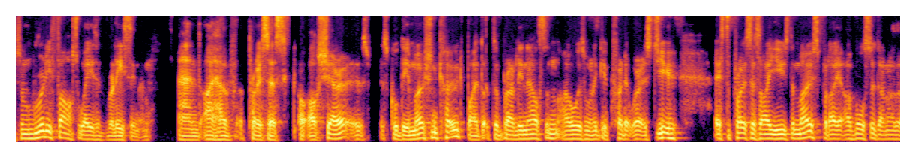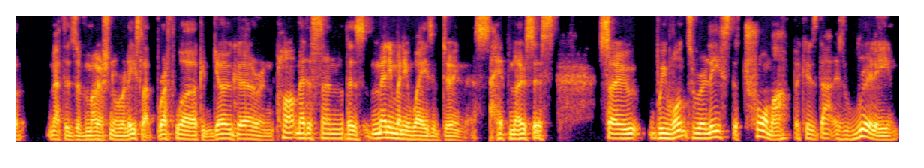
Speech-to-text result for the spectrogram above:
some really fast ways of releasing them. And I have a process, I'll share it. It's, it's called the emotion code by Dr. Bradley Nelson. I always want to give credit where it's due. It's the process I use the most, but I, I've also done other methods of emotional release like breath work and yoga and plant medicine. There's many, many ways of doing this. Hypnosis. So we want to release the trauma because that is really,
